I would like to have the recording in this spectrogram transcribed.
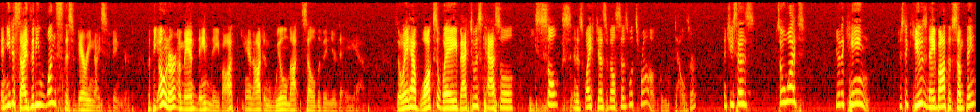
And he decides that he wants this very nice vineyard. But the owner, a man named Naboth, cannot and will not sell the vineyard to Ahab. So Ahab walks away back to his castle he sulks, and his wife Jezebel says, What's wrong? And he tells her. And she says, So what? You're the king. Just accuse Naboth of something,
